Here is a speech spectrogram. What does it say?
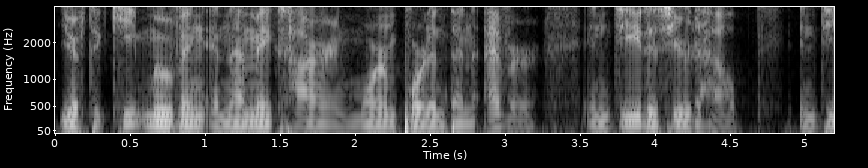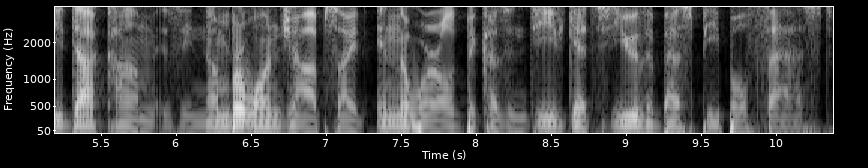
You have to keep moving, and that makes hiring more important than ever. Indeed is here to help. Indeed.com is the number one job site in the world because Indeed gets you the best people fast.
